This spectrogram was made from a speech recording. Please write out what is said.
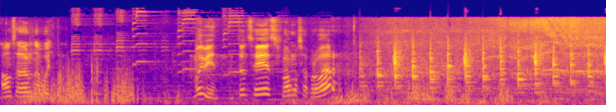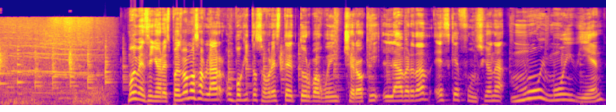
vamos a dar una vuelta. Muy bien, entonces vamos a probar. Muy bien señores, pues vamos a hablar un poquito sobre este Turbo Wing Cherokee. La verdad es que funciona muy muy bien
